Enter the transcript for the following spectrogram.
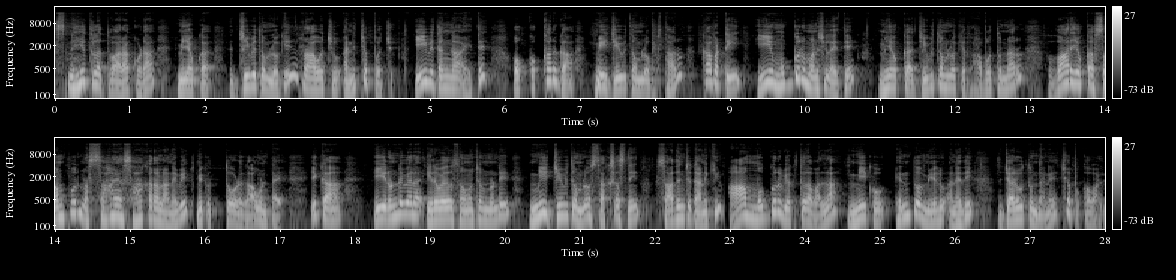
స్నేహితుల ద్వారా కూడా మీ యొక్క జీవితంలోకి రావచ్చు అని చెప్పొచ్చు. ఈ విధంగా అయితే ఒక్కొక్కరుగా మీ జీవితంలో వస్తారు. కాబట్టి ఈ ముగ్గురు మనుషులైతే మీ యొక్క జీవితంలోకి రాబోతున్నారు. వారి యొక్క సంపూర్ణ సహాయ సహకారాలు అనేవి మీకు తోడుగా ఉంటాయి. ఇక ఈ రెండు వేల ఇరవై ఐదు సంవత్సరం నుండి మీ జీవితంలో సక్సెస్ని సాధించడానికి ఆ ముగ్గురు వ్యక్తుల వల్ల మీకు ఎంతో మేలు అనేది జరుగుతుందనే చెప్పుకోవాలి.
